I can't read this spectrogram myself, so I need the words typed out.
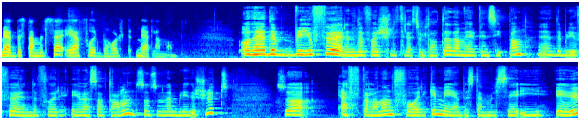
medbestemmelse er forbeholdt medlemmene. Og det, det, blir jo førende for sluttresultatet, de her prinsippene. Eh, det blir jo førende for EØS-avtalen, sånn som den blir til slutt. Så EFTA-landene får ikke medbestemmelse i EU.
